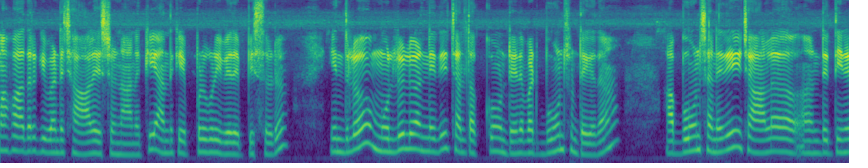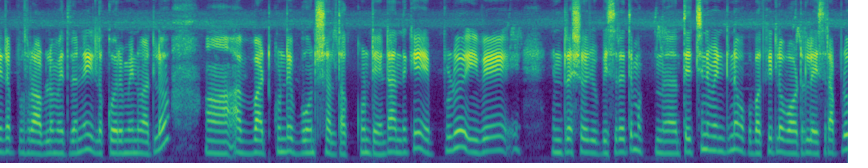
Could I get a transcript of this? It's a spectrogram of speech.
మా ఫాదర్కి ఇవంటే చాలా ఇష్టం నాన్నకి. అందుకే ఎప్పుడు కూడా ఇవే తెప్పిస్తాడు. ఇందులో ముళ్ళులు అనేది చాలా తక్కువ ఉంటాయి బట్ బోన్స్ ఉంటాయి కదా ఆ బోన్స్ అనేది చాలా అంటే తినేటప్పుడు ప్రాబ్లం అవుతుందని ఇట్లా కొరమైన వాటిలో అవి పట్టుకుంటే బోన్స్ చాలా తక్కువ ఉంటాయి అంటే అందుకే ఎప్పుడు ఇవే ఇంట్రెస్ట్గా చూపిస్తారు. అయితే మాకు తెచ్చిన వెంటనే ఒక బకెట్లో వాటర్లో వేస్తారు. అప్పుడు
